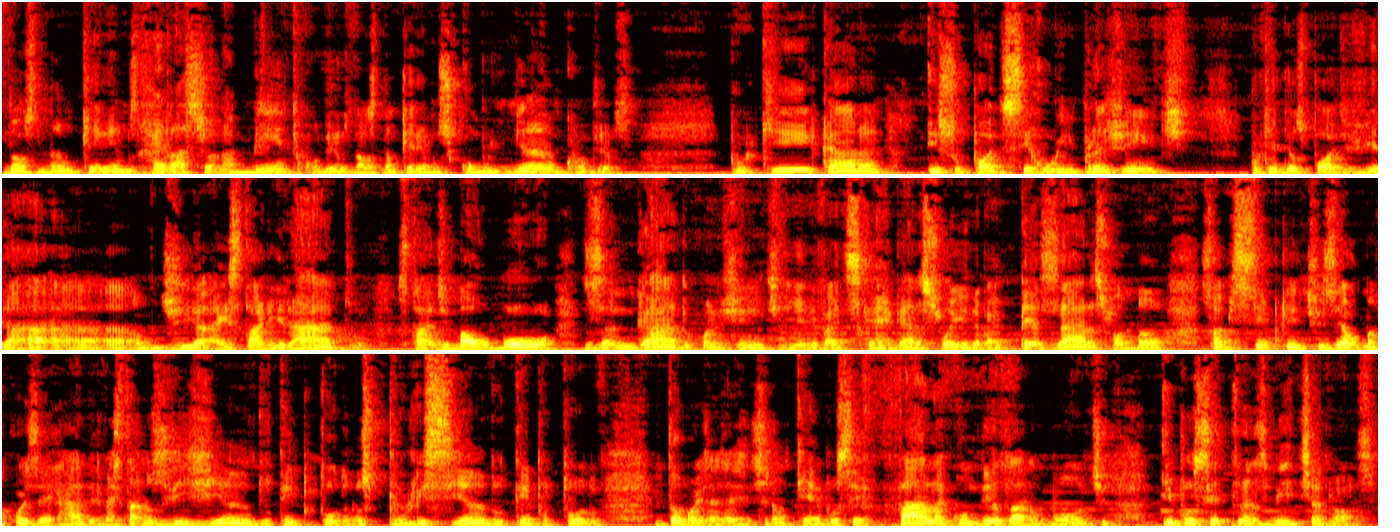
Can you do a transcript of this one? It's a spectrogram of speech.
Nós não queremos relacionamento com Deus, nós não queremos comunhão com Deus. Porque, cara, isso pode ser ruim pra gente porque Deus pode vir a, a, a, um dia a estar irado, estar de mau humor, zangado com a gente, e ele vai descarregar a sua ira, vai pesar a sua mão. Sabe, sempre que a gente fizer alguma coisa errada, ele vai estar nos vigiando o tempo todo, nos policiando o tempo todo. Então, Moisés, a gente não quer. Você fala com Deus lá no monte e você transmite a nós.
